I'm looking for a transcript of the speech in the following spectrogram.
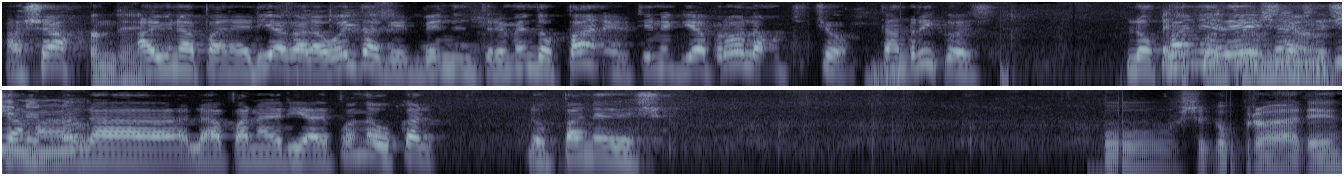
Allá ¿Dónde? hay una panería acá a la vuelta que venden tremendos panes. Tienen que ir a probarla, muchachos. Tan ricos es. Los El panes pan de ella se tienen, llama ¿no? la, la panadería. Después anda a buscar los panes de ella. uh, yo quiero probar, eh.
